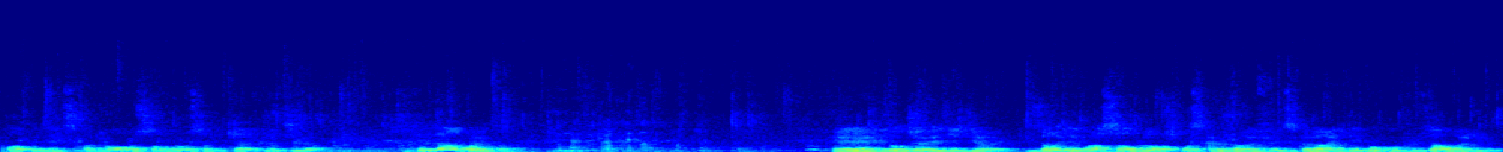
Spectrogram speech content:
profs étaient extrêmement ressemblants sur les caricatures. C'était de la quand. Et donc j'avais dit, je dirais, ils auraient été moins ressemblants, je pense que j'aurais fait une scolarité beaucoup plus harmonieuse.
